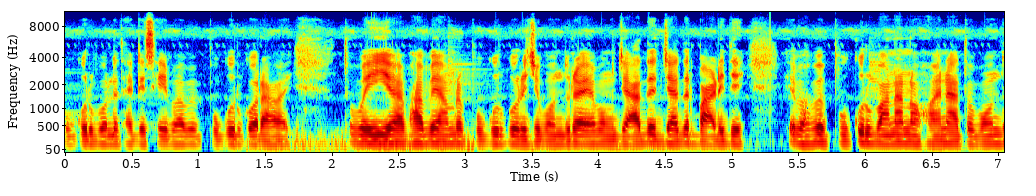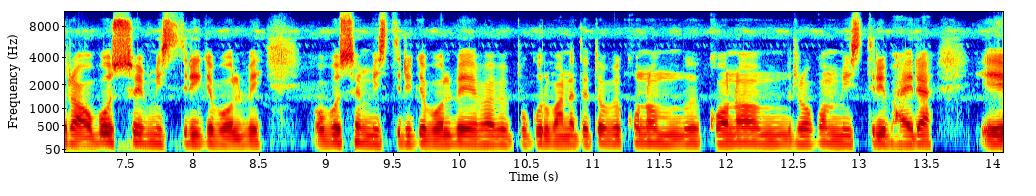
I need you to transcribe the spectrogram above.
পুকুর বলে থাকি, সেইভাবে পুকুর করা হয়। তো এইভাবে আমরা পুকুর করেছি বন্ধুরা এবং যাদের যাদের বাড়িতে এভাবে পুকুর বানানো হয় না, তো বন্ধুরা অবশ্যই মিস্ত্রিকে বলবে, অবশ্যই মিস্ত্রিকে বলবে এভাবে পুকুর বানাতে। তবে কোনো কোনো রকম মিস্ত্রি ভাইরা এই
